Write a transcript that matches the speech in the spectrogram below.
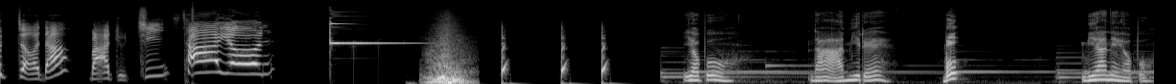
어쩌다 마주친 여보, 나 암이래. 뭐? 미안해, 여보.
